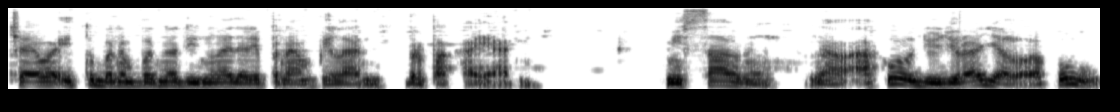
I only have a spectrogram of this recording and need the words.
Cewek itu benar-benar dinilai dari penampilan berpakaian. Misal nih, nah aku jujur aja loh, aku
